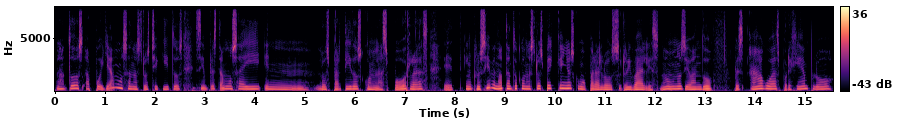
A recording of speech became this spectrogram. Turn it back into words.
bueno, todos apoyamos a nuestros chiquitos, siempre estamos ahí en los partidos con las porras, eh, inclusive, ¿no? Tanto con nuestros pequeños como para los rivales, ¿no? Unos llevando pues aguas, por ejemplo,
